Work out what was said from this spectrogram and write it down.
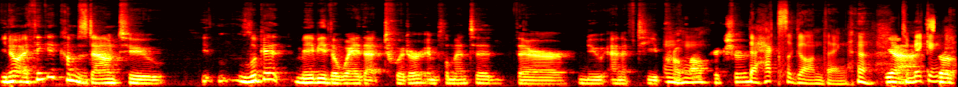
you know i think it comes down to look at maybe the way that Twitter implemented their new NFT profile mm-hmm. picture. The hexagon thing. Yeah. to making so,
